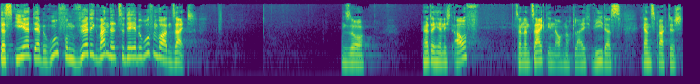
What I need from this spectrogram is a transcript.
dass ihr der Berufung würdig wandelt, zu der ihr berufen worden seid. Und so hört er hier nicht auf, sondern zeigt ihnen auch noch gleich, wie das ganz praktisch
